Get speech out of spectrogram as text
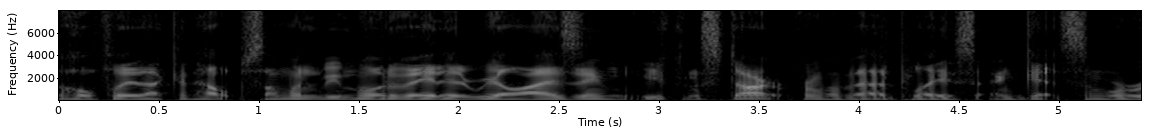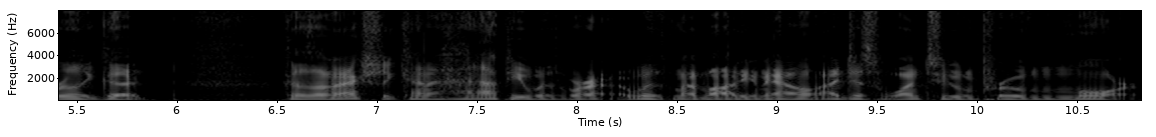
hopefully that can help someone be motivated, realizing you can start from a bad place and get somewhere really good. Because I'm actually kind of happy with where with my body now. I just want to improve more.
